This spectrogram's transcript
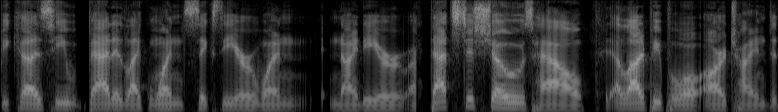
because he batted like 160 or 190 or uh, that just shows how a lot of people are trying to,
